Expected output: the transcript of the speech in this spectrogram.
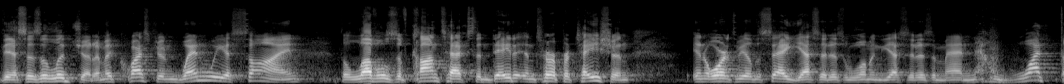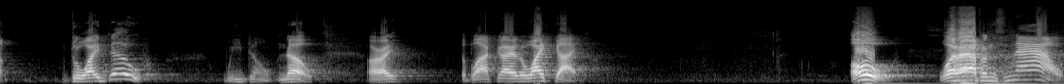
This is a legitimate question. When we assign the levels of context and data interpretation in order to be able to say, yes, it is a woman, yes, it is a man, now what do I do? We don't know. All right? The black guy or the white guy? Oh, what happens now?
